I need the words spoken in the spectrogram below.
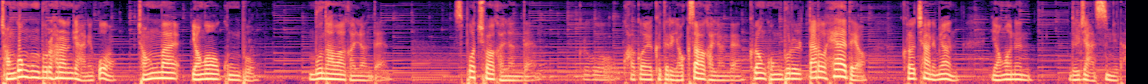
전공 공부를 하라는 게 아니고 정말 영어 공부, 문화와 관련된, 스포츠와 관련된, 그리고 과거의 그들의 역사와 관련된 그런 공부를 따로 해야 돼요. 그렇지 않으면 영어는 늘지 않습니다.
